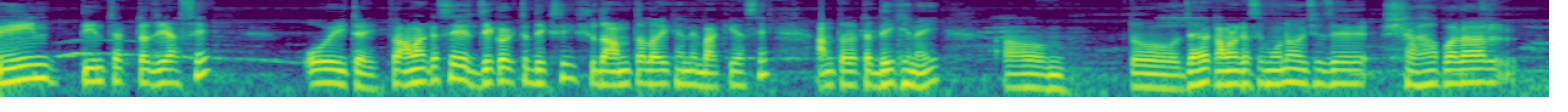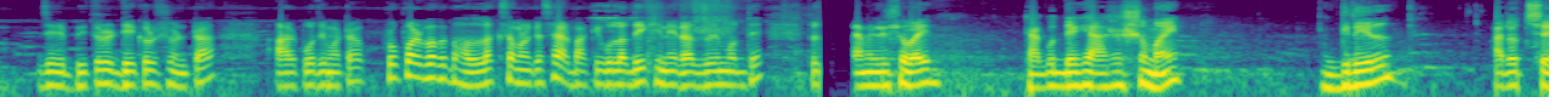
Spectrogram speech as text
মেইন তিন চারটা যে আছে, ওইটাই। তো আমার কাছে যে কয়েকটা দেখছি, শুধু আমতলা এখানে বাকি আছে, আমতলাটা দেখি নাই। তো যাই হোক, আমার কাছে মনে হয়েছে যে সাহাপাড়ার যে ভিতরের ডেকোরেশনটা আর প্রতিমাটা প্রপারভাবে ভালো লাগছে আমার কাছে, আর বাকিগুলো দেখিনি রাজবাড়ির মধ্যে। তো ফ্যামিলির সবাই, ঠাকুর দেখে আসার সময় গ্রিল আর হচ্ছে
